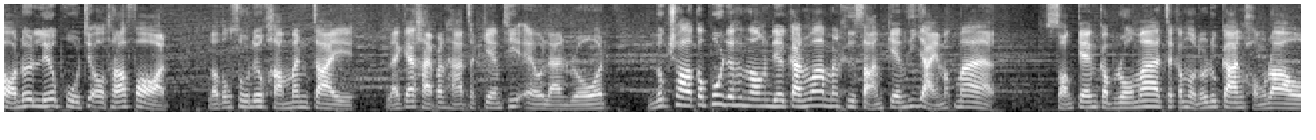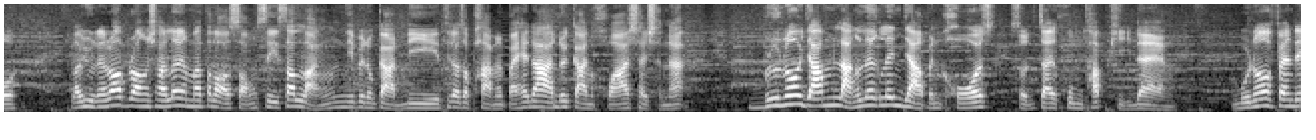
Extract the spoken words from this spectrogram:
ต่อด้วยเลี้ยวพูลที่โอลทราฟอร์ด เราต้องสู้ด้วยความมั่นใจ และแก้ไขปัญหาจากเกมที่เอลแลนด์โรด ลูกชอก็พูดในทำนองเดียวกันว่ามันคือ 3 เกมที่ใหญ่มากๆ 2 เกมกับโรม่าจะกำหนดฤดูกาลของเรา เราอยู่ในรอบรองชาเลนจ์มาตลอด 2 ซีซั่นหลัง นี่เป็นโอกาสดีที่เราจะผ่านมันไปให้ได้ด้วยการคว้าชัยชนะบรูโน่ย้ำหลังเลิกเล่นอยากเป็นโค้ชสนใจคุมทัพผีแดงบรูโน่แฟนเด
